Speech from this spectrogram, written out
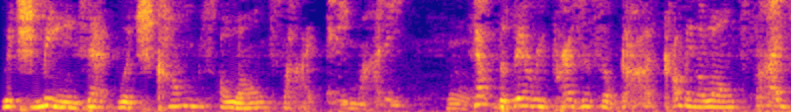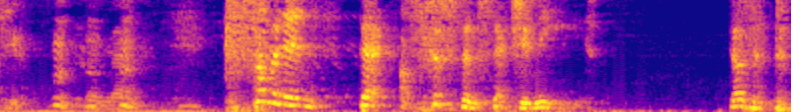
which means that which comes alongside. Anybody felt the very presence of God coming alongside you? Mm-hmm. Summoning that assistance that you need. Doesn't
